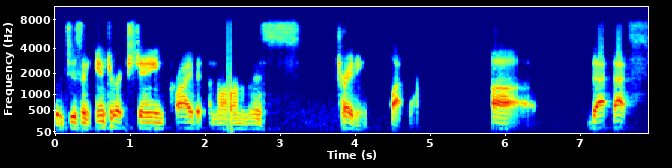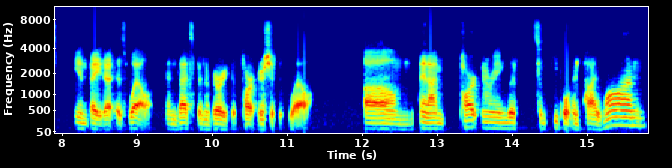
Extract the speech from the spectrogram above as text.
which is an inter-exchange private anonymous trading platform. Uh, that that's in beta as well, and that's been a very good partnership as well. Um, and I'm partnering with some people in Taiwan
